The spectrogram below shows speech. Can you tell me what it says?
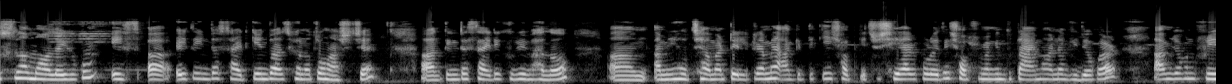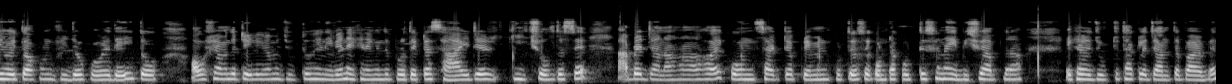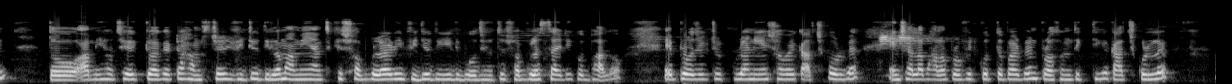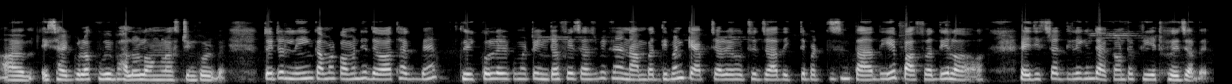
আসসালামু আলাইকুম এই এই তিনটা সাইট কিন্তু আজকে নতুন আসছে। তিনটা সাইটই খুবই ভালো। আম, হচ্ছে আমার টেলিগ্রামে আগে থেকেই সবকিছু শেয়ার করে দিই। সবসময় কিন্তু টাইম হয় না ভিডিও করার। আমি যখন ফ্রি হই তখন ভিডিও করে দেই। তো অবশ্যই আমাদের টেলিগ্রামে যুক্ত হয়ে নেবেন। এখানে কিন্তু প্রত্যেকটা সাইটের কি চলতেছে আপডেট জানানো হয়। কোন সাইটটা পেমেন্ট করতেছে কোনটা করতেছে না এই বিষয়ে আপনারা এখানে যুক্ত থাকলে জানতে পারবেন। তো আমি হচ্ছে একটু আগে একটা হামস্টারের ভিডিও দিলাম। আমি আজকে সবগুলারই ভিডিও দিয়ে দিব যেহেতু সবগুলোর সাইডই খুব ভালো। এই প্রজেক্টগুলো নিয়ে সবাই কাজ করবে। ইনশাল্লাহ ভালো প্রফিট করতে পারবেন প্রথম দিক থেকে কাজ করলে। এই সাইটগুলো খুবই ভালো লং লাস্টিং করবে। তো এটার লিঙ্ক আমার কমেন্টে দেওয়া থাকবে। ক্লিক করলে এরকম একটা ইন্টারফেস আসবে। এখানে নাম্বার দিবেন ক্যাপচারে হচ্ছে যা দেখতে পারতেছেন তা দিয়ে পাসওয়ার্ড দিয়ে রেজিস্টার দিলে কিন্তু অ্যাকাউন্টটা ক্রিয়েট হয়ে যাবে।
